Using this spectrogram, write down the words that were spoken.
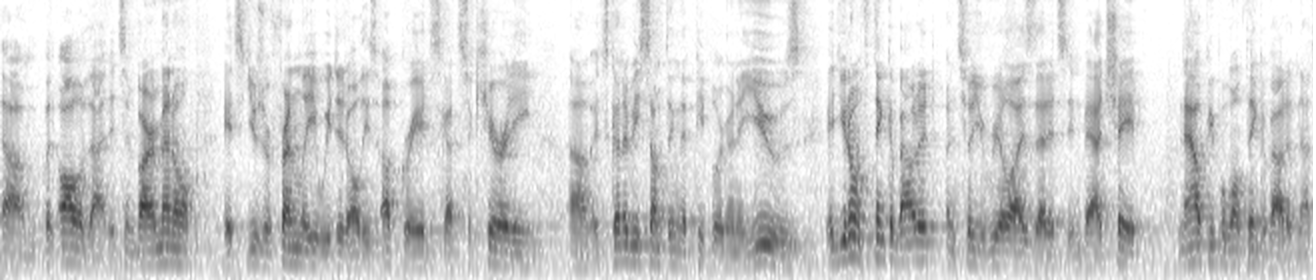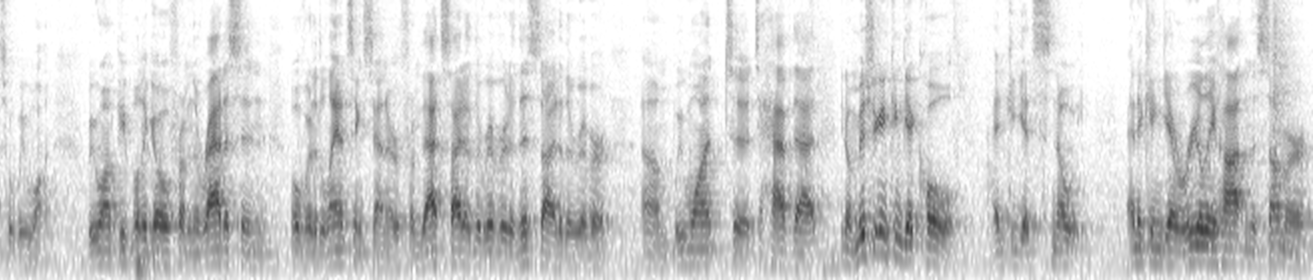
um, but all of that. It's environmental. It's user friendly. We did all these upgrades. It's got security. Um, it's going to be something that people are going to use. It, you don't think about it until you realize that it's in bad shape. Now people won't think about it, and that's what we want. We want people to go from the Radisson over to the Lansing Center, from that side of the river to this side of the river. Um, we want to, to have that. You know, Michigan can get cold and can get snowy, and it can get really hot in the summer.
